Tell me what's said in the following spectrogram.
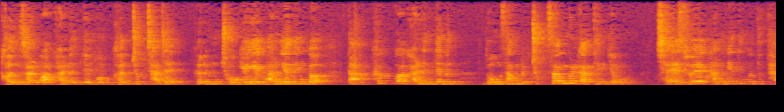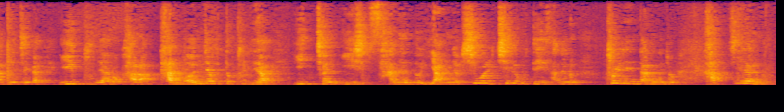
건설과 관련된 부분, 건축 자재, 그러면 조경에 관계된 거, 딱 흙과 관련되면 농산물, 축산물 같은 경우 재소에 관계 된 것도 다 괜찮으니까 이 분야로 가라. 단 언제부터 풀리냐? 2024년도 양력 10월 7일부터 이 사주는 풀린다는 거죠. 갑진년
